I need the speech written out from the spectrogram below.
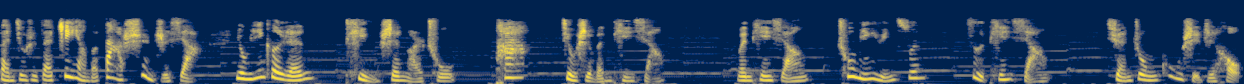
但就是在这样的大势之下，有一个人挺身而出，他就是文天祥。文天祥。初名云孙，字天祥，选中故事之后，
